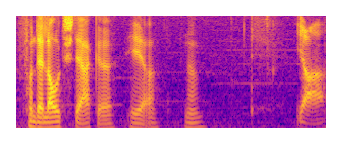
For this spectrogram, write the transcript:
von der Lautstärke her. Ne? Ja,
